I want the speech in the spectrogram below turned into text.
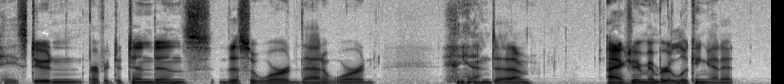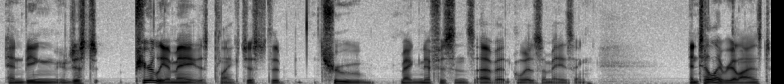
A student, perfect attendance, this award, that award. And um, I actually remember looking at it and being just purely amazed. Like, just the true magnificence of it was amazing. Until I realized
